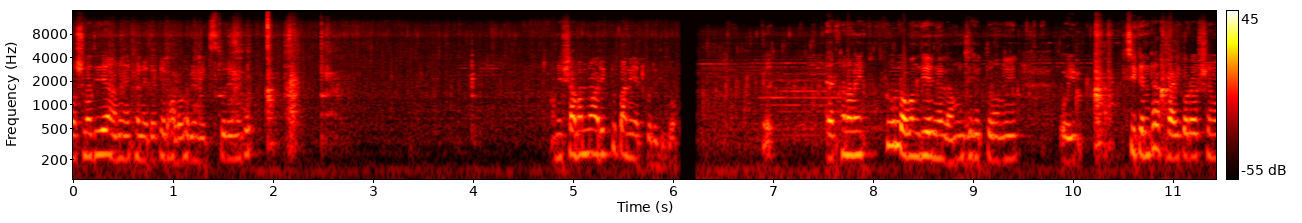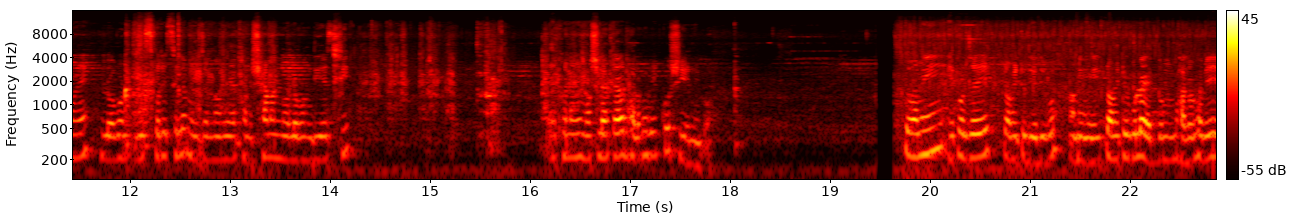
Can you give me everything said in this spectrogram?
মশলা দিয়ে আমি এখন এটাকে ভালোভাবে মিক্স করে নেব। আমি সামান্য আর একটু পানি অ্যাড করে দিব। এখন আমি একটু লবণ দিয়ে নিলাম, যেহেতু আমি ওই চিকেনটা ফ্রাই করার সময় লবণ ইউজ করেছিলাম, এই জন্য আমি এখন সামান্য লবণ দিয়েছি। এখন আমি মশলাটা ভালোভাবে কষিয়ে নেব। তো আমি এ পর্যায়ে টমেটো দিয়ে দিব। আমি এই টমেটোগুলো একদম ভালোভাবে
